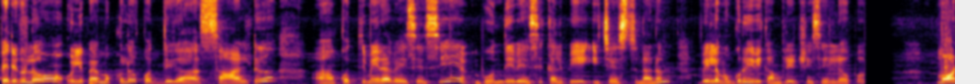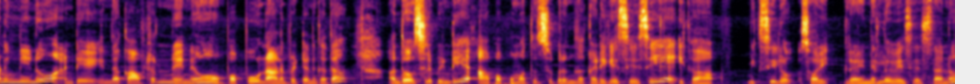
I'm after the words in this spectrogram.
పెరుగులో ఉల్లిపాయ ముక్కలు కొద్దిగా సాల్ట్ కొత్తిమీర వేసేసి బూందీ వేసి కలిపి ఇచ్చేస్తున్నాను. వీళ్ళ ముగ్గురు ఇవి కంప్లీట్ చేసేలోపు మార్నింగ్ నేను అంటే ఇందాక ఆఫ్టర్నూన్ నేను పప్పు నానబెట్టాను కదా దోశల పిండి ఆ పప్పు మొత్తం శుభ్రంగా కడిగేసేసి ఇక మిక్సీలో సారీ గ్రైండర్లో వేసేస్తాను.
